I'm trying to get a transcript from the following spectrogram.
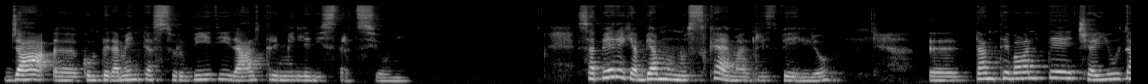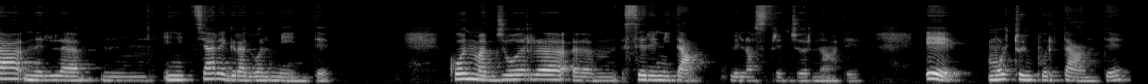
già eh, completamente assorbiti da altre mille distrazioni. Sapere che abbiamo uno schema al risveglio eh, tante volte ci aiuta nel mh, mm, iniziare gradualmente, con maggior ehm, serenità le nostre giornate e molto importante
